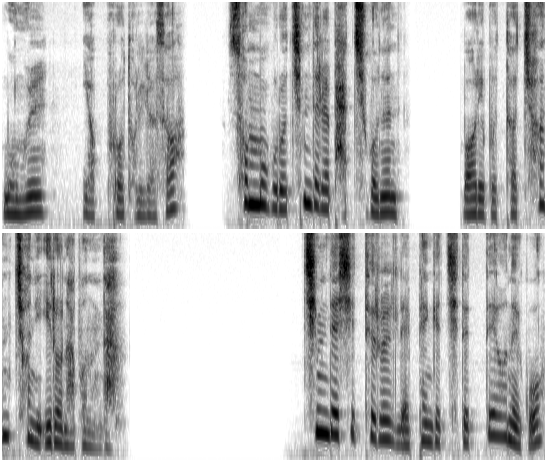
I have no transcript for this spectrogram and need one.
몸을 옆으로 돌려서 손목으로 침대를 받치고는 머리부터 천천히 일어나 본다. 침대 시트를 내팽개치듯 떼어내고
